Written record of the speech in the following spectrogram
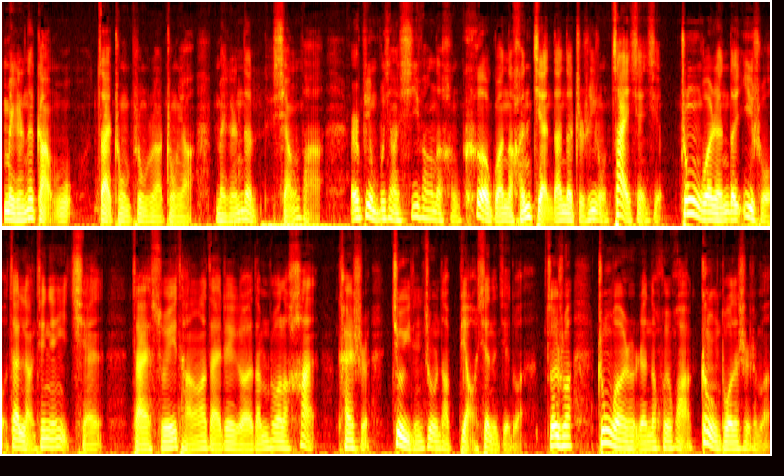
每个人的感悟在重重不重要重要，每个人的想法，而并不像西方的很客观的、很简单的，只是一种再现性。中国人的艺术在两千年以前，在隋唐啊，在这个咱们说了汉开始就已经进入到表现的阶段。所以说，中国人的绘画更多的是什么？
